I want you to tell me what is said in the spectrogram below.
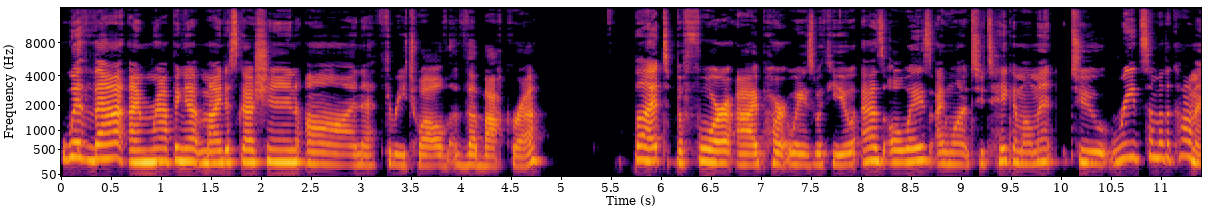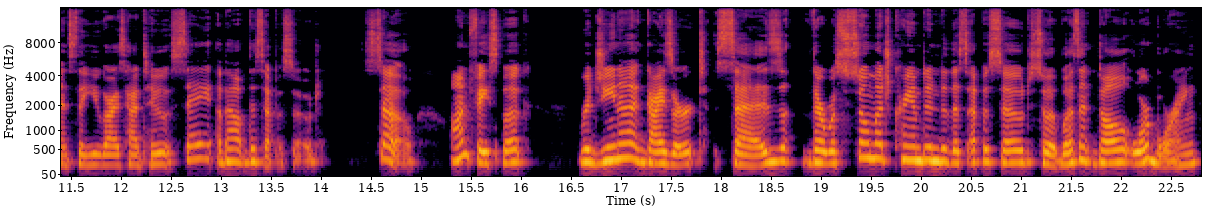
with that, I'm wrapping up my discussion on 312 The Bakra. But before I part ways with you, as always, I want to take a moment to read some of the comments that you guys had to say about this episode. So, on Facebook, Regina Geisert says, There was so much crammed into this episode, so it wasn't dull or boring.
